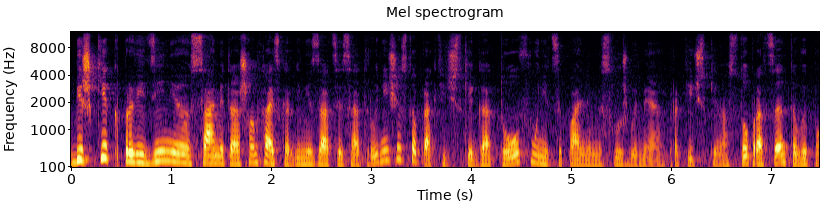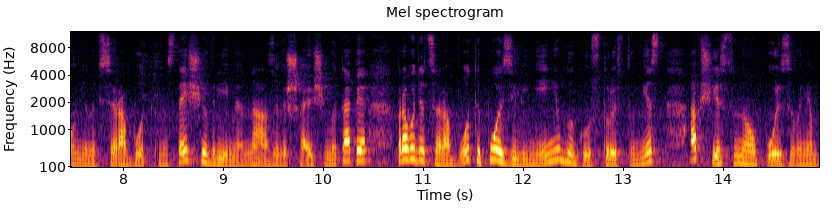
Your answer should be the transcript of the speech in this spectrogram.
Бишкек к проведению саммита Шанхайской организации сотрудничества практически готов. Муниципальными службами практически на 100% выполнены все работы. В настоящее время на завершающем этапе проводятся работы по озеленению, благоустройству мест общественного пользования.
